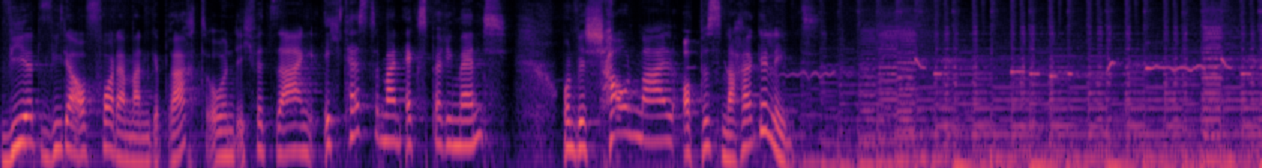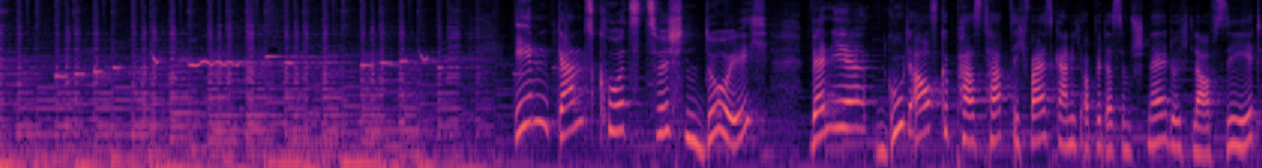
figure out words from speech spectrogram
wird wieder auf Vordermann gebracht. Und ich würde sagen, ich teste mein Experiment und wir schauen mal, ob es nachher gelingt. Eben ganz kurz zwischendurch, wenn ihr gut aufgepasst habt, ich weiß gar nicht, ob ihr das im Schnelldurchlauf seht,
